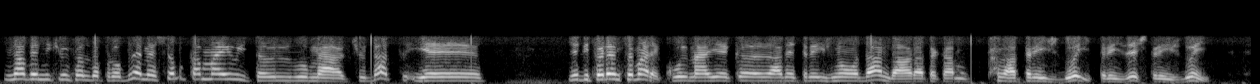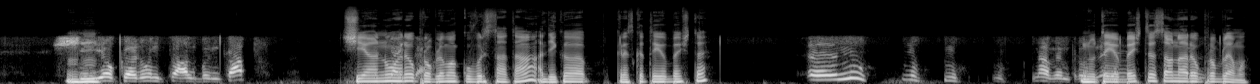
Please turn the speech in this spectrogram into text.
nu avem niciun fel de probleme, să cam mai uită în lumea ciudat, e, e diferență mare. Culmea e că are 39 de ani, dar arată cam la 32, 30, 32. Și Mhm. eu cărunt alb în cap, Și ea nu Da, are o da. problemă cu vârsta ta? Adică crezi că te iubește? uh, nu, nu, nu, nu, nu avem probleme. Nu te iubește sau nu are o problemă?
